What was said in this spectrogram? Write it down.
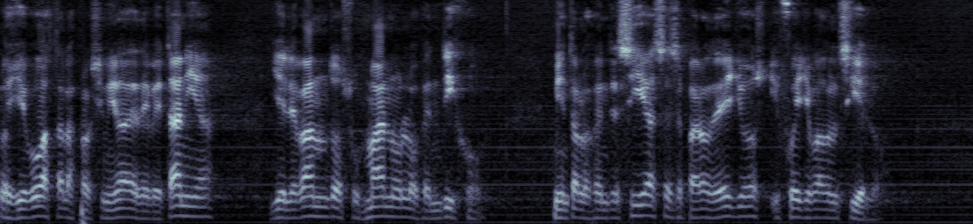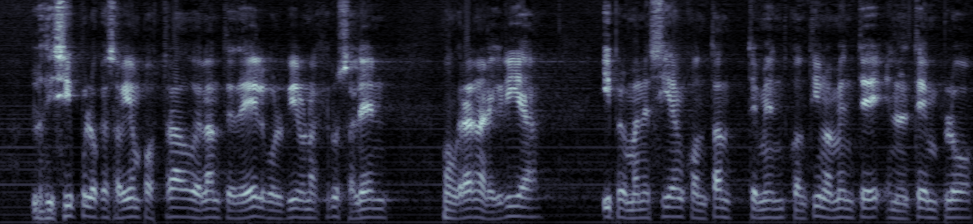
los llevó hasta las proximidades de Betania y elevando sus manos los bendijo. Mientras los bendecía se separó de ellos y fue llevado al cielo. Los discípulos que se habían postrado delante de él volvieron a Jerusalén con gran alegría y permanecían constantemente, continuamente en el templo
